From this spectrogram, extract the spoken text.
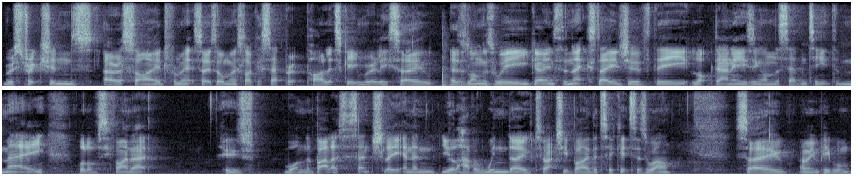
restrictions are aside from it, so it's almost like a separate pilot scheme, really. So as long as we go into the next stage of the lockdown easing on the seventeenth of May, we'll obviously find out who's won the ballot essentially, and then you'll have a window to actually buy the tickets as well. So I mean, people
